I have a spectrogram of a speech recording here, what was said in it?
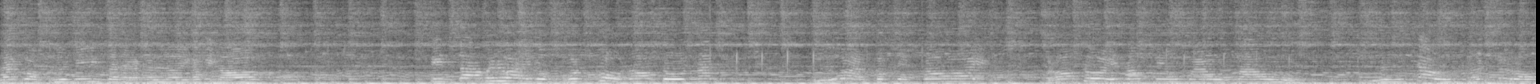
และก็คืนนี้แสดงกันเลยครับพี่น้อง ติดตามไปด้วยหนุ่มคนโก้น้องโดนัทหรือว่าสมเด็จน้อยร้อมด้วยน้องนิวแววเตา หรือเจ้าเถิดรง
